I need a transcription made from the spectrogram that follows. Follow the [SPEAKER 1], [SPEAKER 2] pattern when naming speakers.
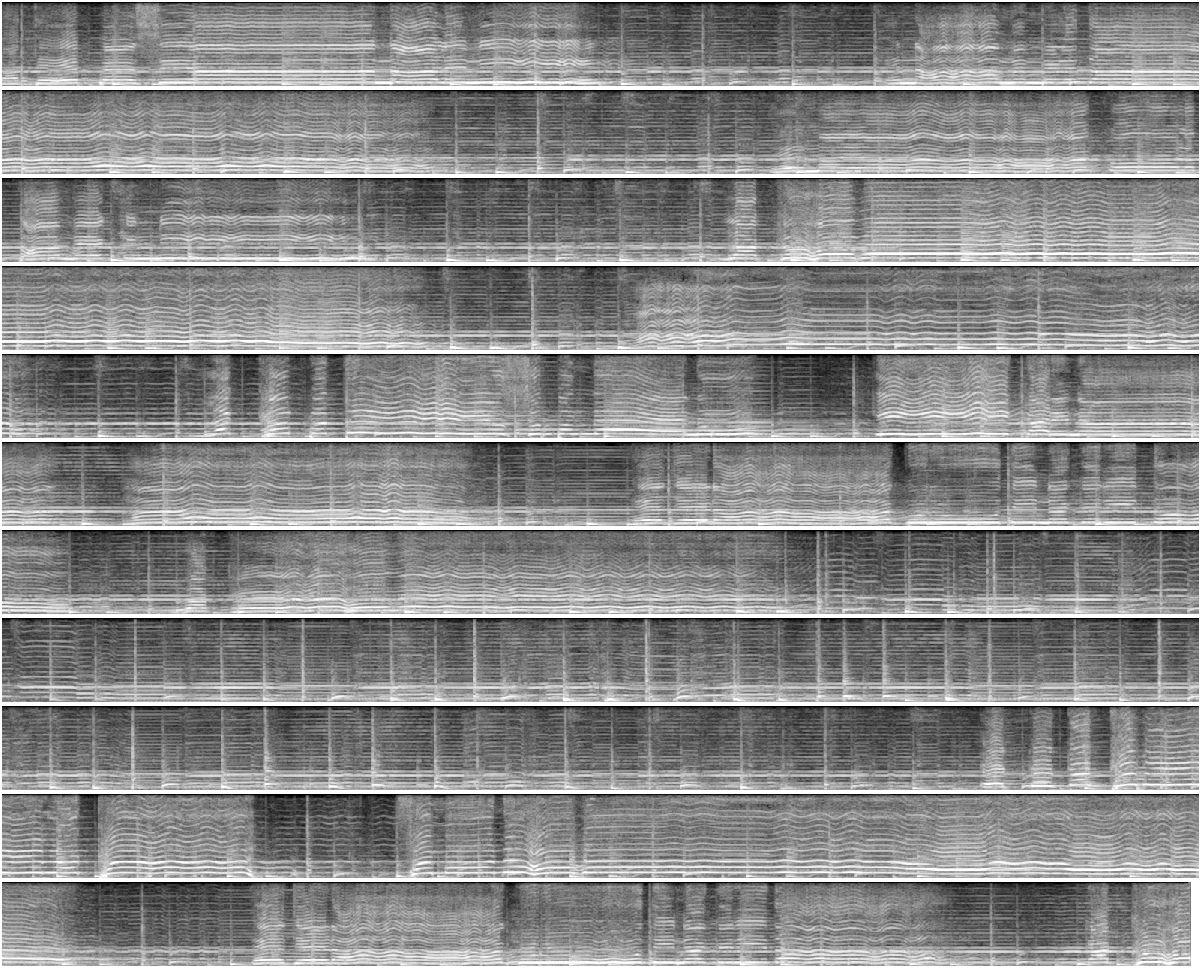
[SPEAKER 1] ਕਦੇ ਪੈਸਿਆਂ ਨਾਲ ਨਹੀਂ ਇਨਾਮ ਮਿਲਦਾ। ਇਹ ਮਾਇਆ ਕੋਲ ਭਾਵੇਂ ਕਿੰਨੀ ਲੱਖ ਹੋਵੇ ਲੱਖਪਤੀ ਉਸ ਬੰਦੇ ਨੂੰ ਕੀ ਕਰਨਾ? ਹਾਂ। ਇਹ ਜਿਹੜਾ ਗੁਰੂ ਦੀ ਨਗਰੀ ਤੋਂ ਵੱਖ ਇੱਕ ਕੱਖ ਵੀ ਲੱਖ ਸਮਾਨ ਹੋਵੇ। ਤੇ ਜਿਹੜਾ ਗੁਰੂ ਦੀ ਨਗਰੀ ਦਾ ਕੱਖ ਹੋਵੇ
